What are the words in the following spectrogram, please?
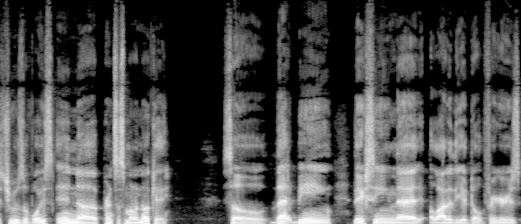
she was a voice in uh, Princess Mononoke. So that being, they're seeing that a lot of the adult figures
